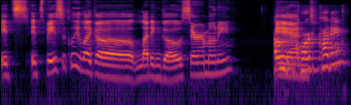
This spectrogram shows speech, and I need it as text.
it's it's basically like a letting go ceremony. Oh, and cord cutting?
